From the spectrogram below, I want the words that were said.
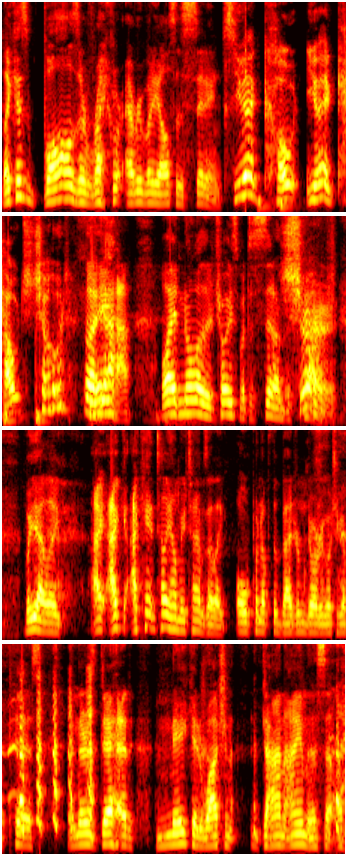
Like his balls are right where everybody else is sitting. So you had coat. You had couch chode. Like, yeah. Well, I had no other choice but to sit on the Sure. couch. But yeah, like I, I, I can't tell you how many times I like open up the bedroom door to go take a piss, and there's Dad naked watching Don Imus at like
